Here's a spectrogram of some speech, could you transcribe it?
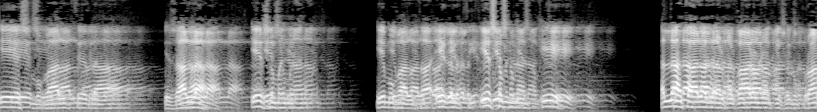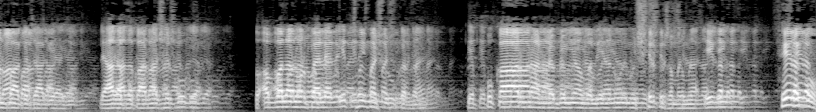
اے اس مغالطے دا ازالہ اے سمجھنا اے مغالطہ اے غلطی اے سمجھنا کہ اللہ تعالی دے پکارو نہ کسی نو قرآن پاک کے جا گیا لہذا پکارنا شرک ہو گیا۔ تو اولا اور پہلے اتھو ہی میں شروع کرنا ہے۔ کہ پکارنا نبیاں ولیاں نو انو شرک سمجھنا اے غلط پھر اگوں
